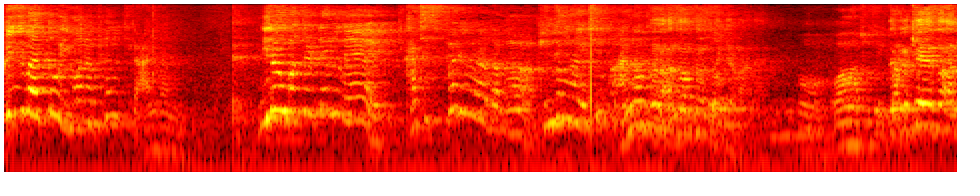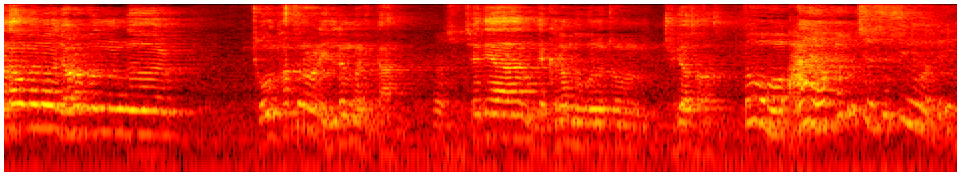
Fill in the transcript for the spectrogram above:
그지만 또 이거는 페널티가 아니라는 거. 이런 것들 때문에 같이 스파링을 하다가 빈정상에 친구가 안 나온 그 사람이 안 나온 사람도. 굉장히 많아요. 어, 와, 저 새끼. 근데 그렇게 해서 안 나오면은 여러분들 좋은 파트너를 잃는 거니까 그렇지. 최대한 이제 그런 부분을 좀 줄여서 또 뭐 많아요. 팔꿈치를 쓸 수 있는 것들이.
